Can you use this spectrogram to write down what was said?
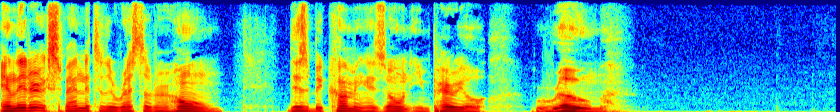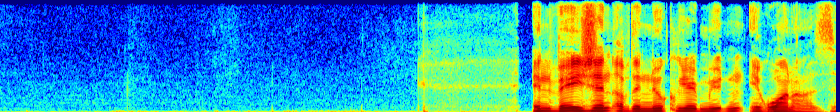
and later expanded to the rest of her home, this becoming his own imperial Rome. Invasion of the nuclear mutant iguanas.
